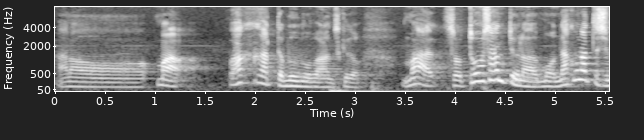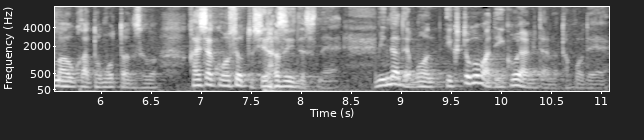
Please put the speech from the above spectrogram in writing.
あのまあ若かった部分もあるんですけどまあその倒産っていうのはもうなくなってしまうかと思ったんですけど会社構成と知らずにですねみんなでもう行くとこまで行こうやみたいなところで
